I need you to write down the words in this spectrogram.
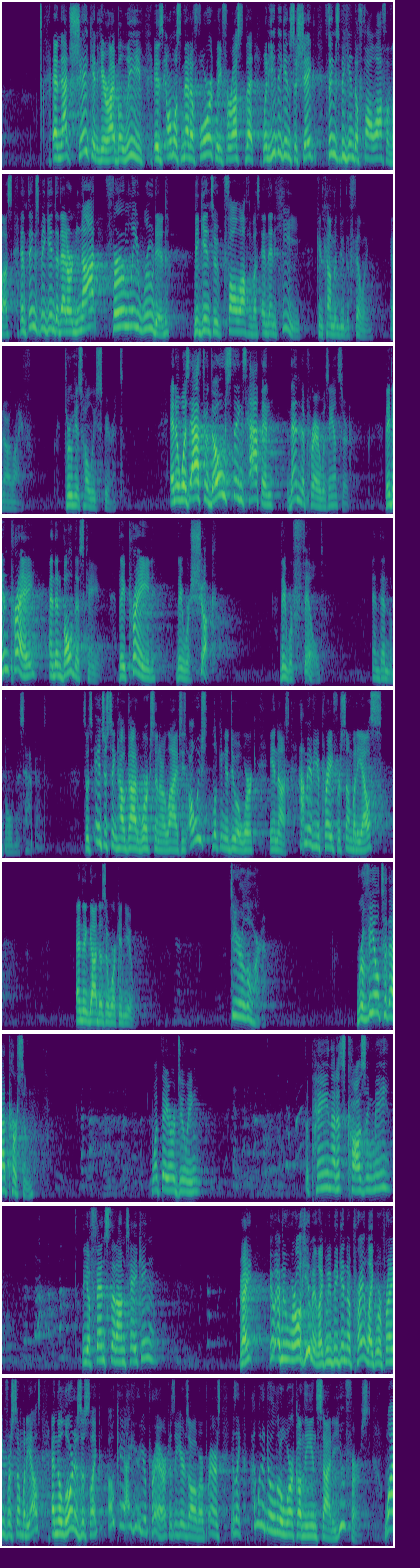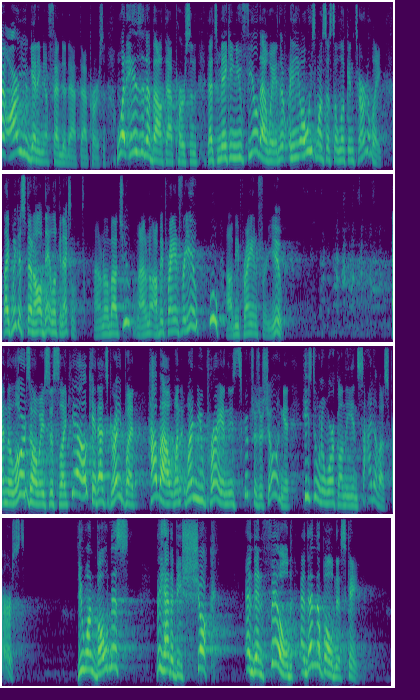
And that shaken here, I believe, is almost metaphorically for us that when he begins to shake, things begin to fall off of us, and things begin to, that are not firmly rooted, begin to fall off of us. And then he can come and do the filling in our life through his Holy Spirit. And it was after those things happened, then the prayer was answered. They didn't pray, and then boldness came. They prayed, they were shook, they were filled and then the boldness happened. So it's interesting how God works in our lives. He's always looking to do a work in us. How many of you prayed for somebody else and then God does a work in you? Dear Lord, reveal to that person what they are doing, the pain that it's causing me, the offense that I'm taking. Right? I mean, we're all human. Like, we begin to pray like we're praying for somebody else. And the Lord is just like, okay, I hear your prayer because He hears all of our prayers. He's like, I want to do a little work on the inside of you first. Why are you getting offended at that person? What is it about that person that's making you feel that way? And, and He always wants us to look internally. Like, we could spend all day looking excellent. I don't know about you. I don't know. I'll be praying for you. Woo, I'll be praying for you. And the Lord's always just like, yeah, okay, that's great, but how about when, when you pray, and these scriptures are showing it, He's doing a work on the inside of us first. You want boldness? They had to be shook and then filled, and then the boldness came.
